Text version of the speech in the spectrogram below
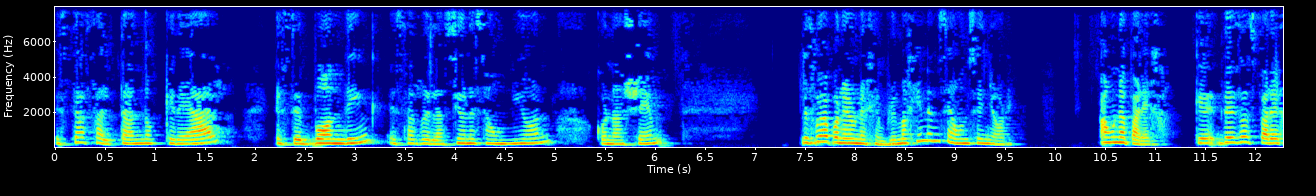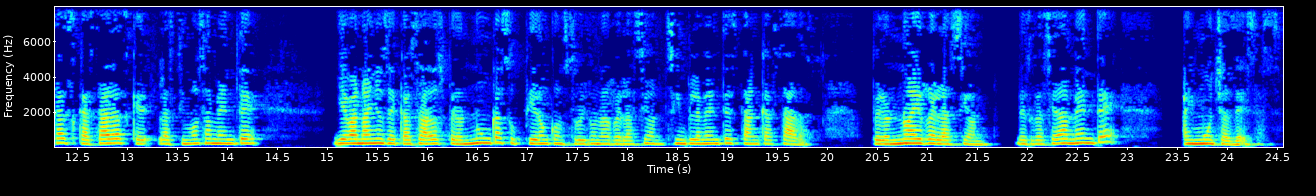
Está faltando crear ese bonding, esa relación, esa unión con Hashem. Les voy a poner un ejemplo. Imagínense a un señor, a una pareja, que de esas parejas casadas que lastimosamente llevan años de casados, pero nunca supieron construir una relación. Simplemente están casados, pero no hay relación. Desgraciadamente, hay muchas de esas.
